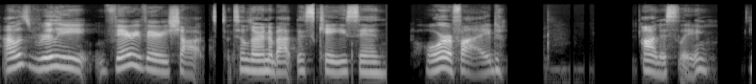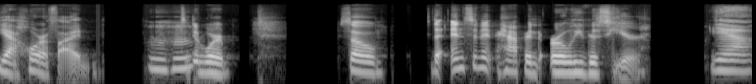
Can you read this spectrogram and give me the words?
I was really very, very shocked to learn about this case and horrified. Honestly. Yeah, horrified. Mm-hmm. It's a good word. So, the incident happened early this year. Yeah.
